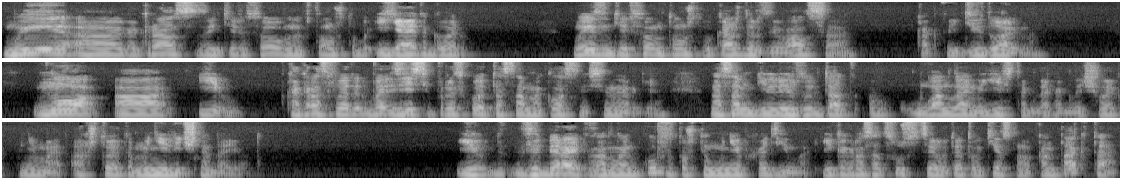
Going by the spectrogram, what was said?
мы а, как раз заинтересованы в том, чтобы, и я это говорю, мы заинтересованы в том, чтобы каждый развивался как-то индивидуально. Но а, и как раз в, в, здесь и происходит та самая классная синергия. На самом деле результат у онлайна есть тогда, когда человек понимает, а что это мне лично дает. И забирает из онлайн-курса то, что ему необходимо. И как раз отсутствие вот этого тесного контакта,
